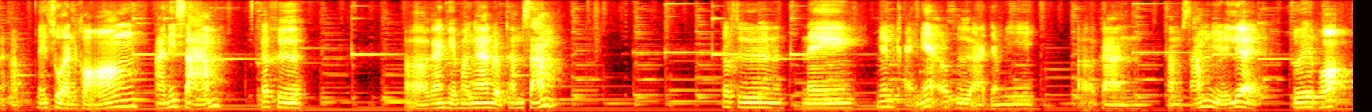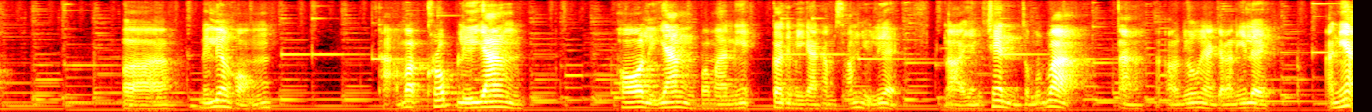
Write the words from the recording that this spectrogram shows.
นะครับในส่วนของอันที่ 3 ก็คืออการเขียนพลังงานแบบทำซ้ำก็คือในเงื่อนไขเนี้ยก็คืออาจจะมีการทำซ้ำอยู่เรื่อยๆ โดยเฉพาะในเรื่องของถามว่าครบหรือยังพอหรือยังประมาณนี้ก็จะมีการทำซ้ำอยู่เรื่อยออย่างเช่น สมมุติว่า อ่าเอายกตัวอย่างจากอันนี้เลย อันเนี้ย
